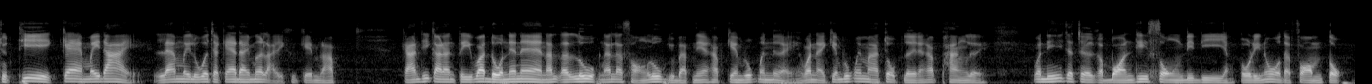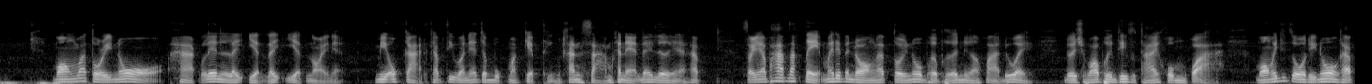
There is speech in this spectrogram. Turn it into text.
จุดที่แก้ไม่ได้ และไม่รู้ว่าจะแก้ได้เมื่อไหร่คือเกมรับ การที่การันตีว่าโดนแน่ๆ นัดละลูก นัดละ 2 ลูกอยู่แบบนี้ครับเกมรุกมันเหนื่อย วันไหนเกมรุกไม่มาจบเลยนะครับ พังเลย วันนี้จะเจอกับบอลที่ทรงดีๆ อย่างโตริโนแต่ฟอร์มตก มองว่าโตริโนหากเล่นละเอียดละเอียดหน่อยเนี่ยมีโอกาสครับที่วันนี้จะบุกมาเก็บถึงขั้น 3 คะแนนได้เลยนะครับ ศักยภาพนักเตะไม่ได้เป็นรองครับโตริโนเผลอๆเหนือกว่าด้วย โดยเฉพาะพื้นที่สุดท้ายคมกว่า มองไปที่โตริโนครับ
